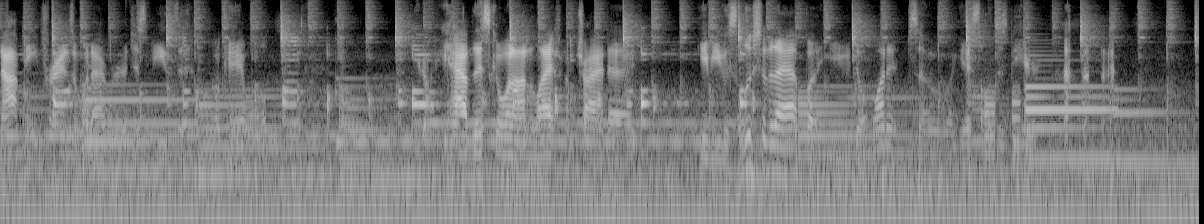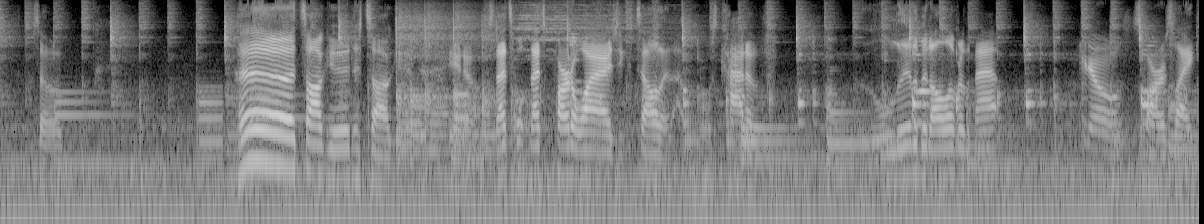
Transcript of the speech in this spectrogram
not being friends or whatever. It just means that okay, well, you know, you have this going on in life, and I'm trying to give you a solution to that, but you don't want it, so I guess I'll just be here. So uh, it's all good. It's all good. You know, so that's that's part of why, as you can tell, that I was kind of a little bit all over the map. You know, as far as like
